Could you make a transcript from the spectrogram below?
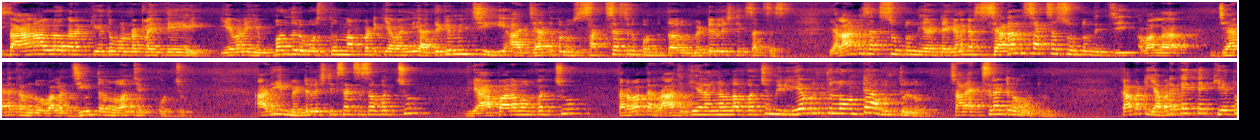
స్థానాల్లో కనుక కేతు ఉన్నట్లయితే ఏమైనా ఇబ్బందులు వస్తున్నప్పటికీ అవన్నీ అధిగమించి ఆ జాతకులు సక్సెస్ని పొందుతారు. మెటీరియలిస్టిక్ సక్సెస్ ఎలాంటి సక్సెస్ ఉంటుంది అంటే కనుక సడన్ సక్సెస్ ఉంటుంది జీ వాళ్ళ జాతకంలో వాళ్ళ జీవితంలో అని చెప్పుకోవచ్చు. అది మెటీరియలిస్టిక్ సక్సెస్ అవ్వచ్చు వ్యాపారం అవ్వచ్చు తర్వాత రాజకీయ రంగంలో అవ్వచ్చు మీరు ఏ వృత్తుల్లో ఉంటే ఆ వృత్తుల్లో చాలా ఎక్సలెంట్గా ఉంటుంది. కాబట్టి ఎవరికైతే కేతు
